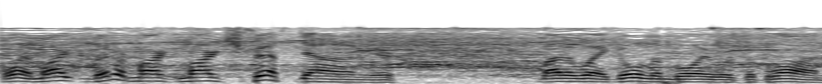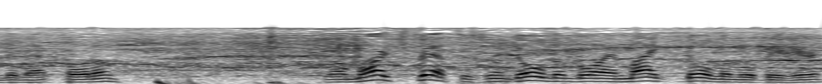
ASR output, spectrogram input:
boy, Mark, better mark March 5th down on your. By the way, Golden Boy was the blonde in that photo. Well, March 5th is when Golden Boy Mike Golden will be here.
